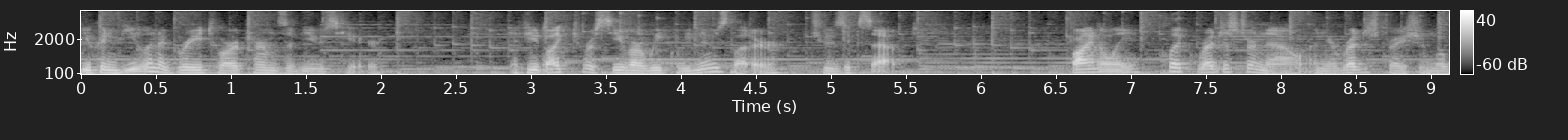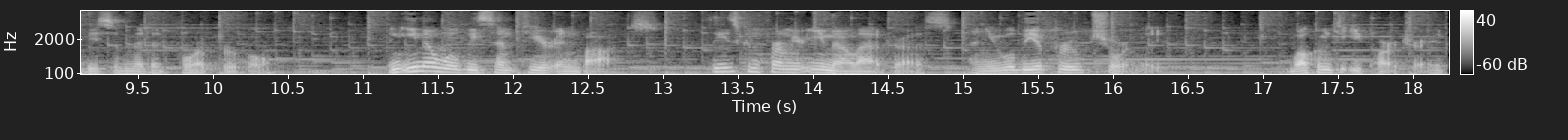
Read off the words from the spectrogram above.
You can view and agree to our terms of use here. If you'd like to receive our weekly newsletter, choose Accept. Finally, click Register Now and your registration will be submitted for approval. An email will be sent to your inbox. Please confirm your email address and you will be approved shortly. Welcome to ePartrade.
